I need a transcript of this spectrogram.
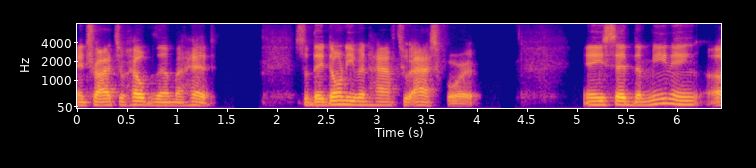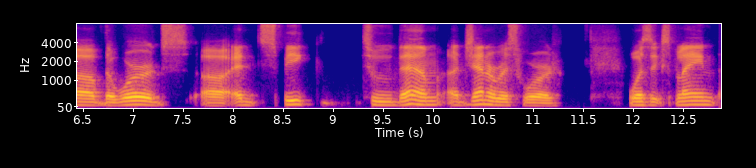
and try to help them ahead so they don't even have to ask for it. And he said the meaning of the words uh, and speak to them a generous word was explained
